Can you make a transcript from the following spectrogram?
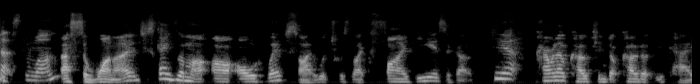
That's the one. that's the one. I just gave them our, our old website, which was like five years ago. Yeah, Parallelcoaching.co.uk.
